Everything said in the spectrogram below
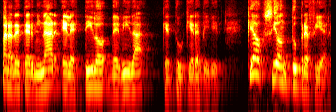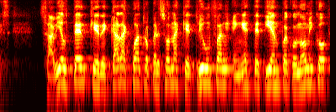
para determinar el estilo de vida que tú quieres vivir. ¿Qué opción tú prefieres? ¿Sabía usted que de cada cuatro personas que triunfan en este tiempo económico,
